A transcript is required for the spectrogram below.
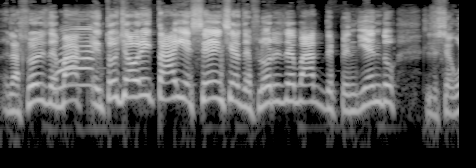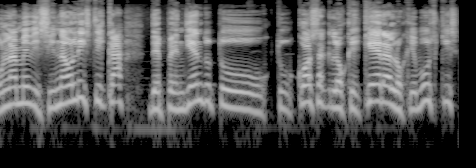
Las flores de Bach. Entonces ya ahorita hay esencias de flores de Bach dependiendo, según la medicina holística, dependiendo tu, tu cosa, lo que quieras, lo que busques,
